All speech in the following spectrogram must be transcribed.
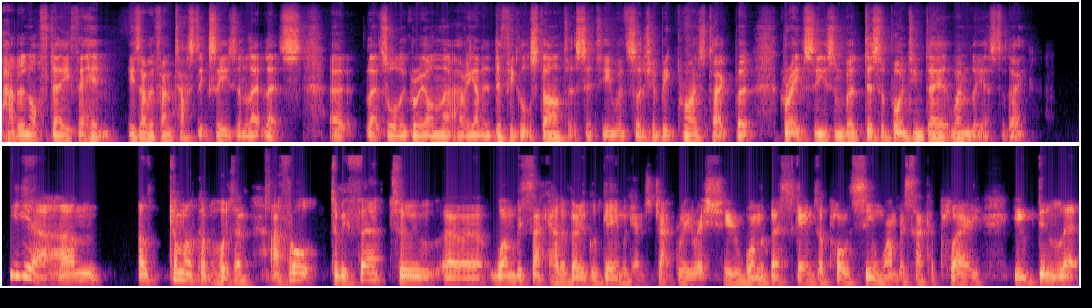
had an off day for him. He's had a fantastic season. Let, let's uh, let's all agree on that. Having had a difficult start at City with such a big price tag, but great season, but disappointing day at Wembley yesterday. Yeah, um, I'll come on a couple of points then. I thought, to be fair to uh, Wan-Bissaka, had a very good game against Jack Grealish, who one of the best games I've probably seen Wan-Bissaka play. He didn't let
